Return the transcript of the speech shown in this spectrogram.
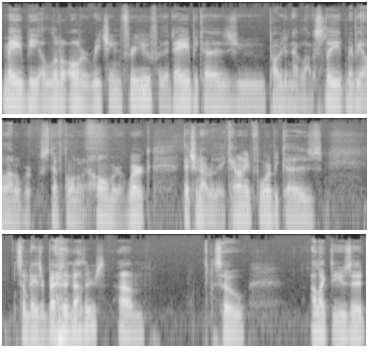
may be a little overreaching for you for the day because you probably didn't have a lot of sleep, maybe had a lot of stuff going on at home or at work that you're not really accounting for because some days are better than others. Um, so I like to use it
